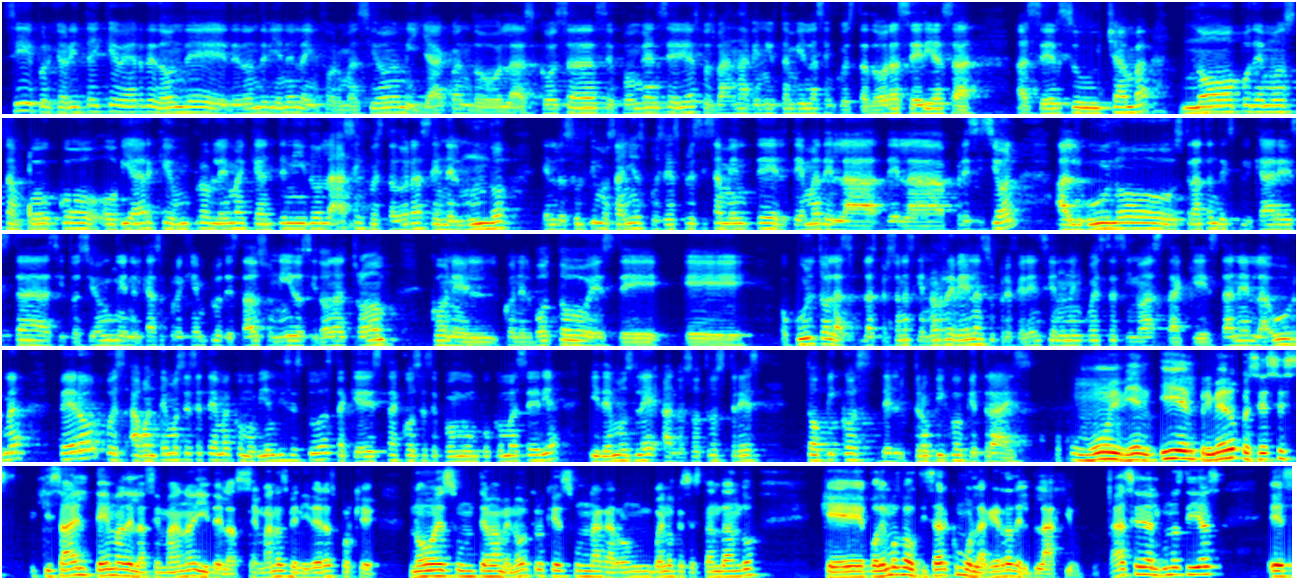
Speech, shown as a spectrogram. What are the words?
Sí, porque ahorita hay que ver de dónde, de dónde viene la información y ya cuando las cosas se pongan serias, pues van a venir también las encuestadoras serias a, hacer su chamba. No podemos tampoco obviar que un problema que han tenido las encuestadoras en el mundo en los últimos años, pues es precisamente el tema de la, de la precisión. Algunos tratan de explicar esta situación en el caso, por ejemplo, de Estados Unidos y Donald Trump, con el, con el voto este, eh, oculto, las, las personas que no revelan su preferencia en una encuesta, sino hasta que están en la urna. Pero pues aguantemos ese tema, como bien dices tú, hasta que esta cosa se ponga un poco más seria y démosle a los otros tres tópicos del trópico que traes. Muy bien. Y el primero, pues ese es quizá el tema de la semana y de las semanas venideras, porque no es un tema menor, creo que es un agarrón bueno que se están dando que podemos bautizar como la guerra del plagio. Hace algunos días, eh,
